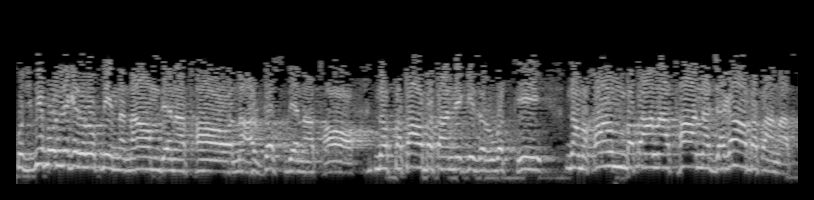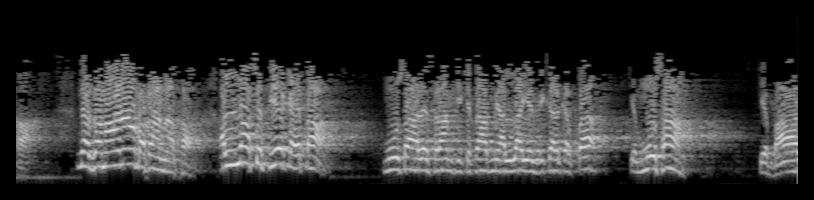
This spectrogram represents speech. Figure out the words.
کچھ بھی بولنے کی ضرورت نہیں، نہ نام دینا تھا، نہ ایڈریس دینا تھا، نہ پتا بتانے کی ضرورت تھی، نہ مقام بتانا تھا، نہ جگہ بتانا تھا، نہ زمانہ بتانا تھا۔ اللہ صرف یہ کہتا موسا علیہ السلام کی کتاب میں اللہ یہ ذکر کرتا کہ موسا کے بعد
